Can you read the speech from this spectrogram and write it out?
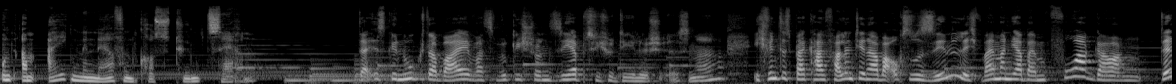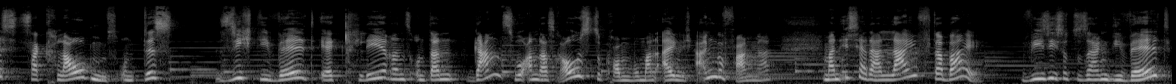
und am eigenen Nervenkostüm zerren. Da ist genug dabei, was wirklich schon sehr psychedelisch ist. Ne? Ich finde es bei Karl Valentin aber auch so sinnlich, weil man ja beim Vorgang des Zerklaubens und des sich die Welt Erklärens und dann ganz woanders rauszukommen, wo man eigentlich angefangen hat. Man ist ja da live dabei, wie sich sozusagen die Welt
